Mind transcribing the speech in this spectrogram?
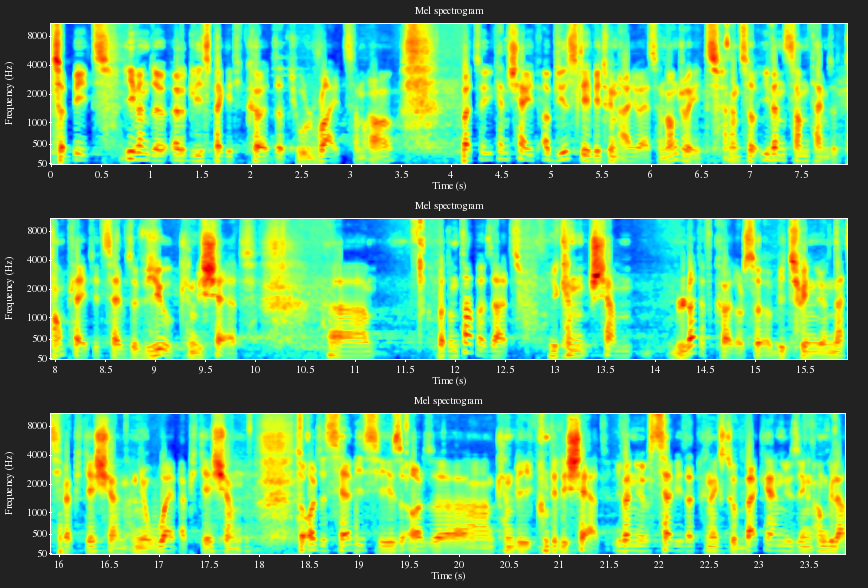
So bit, even the ugly spaghetti code that you will write somehow, but so you can share it obviously between iOS and Android. And so even sometimes the template itself, the view, can be shared. Um, but on top of that, you can share a lot of code also between your native application and your web application. So all the services all the, can be completely shared. Even your service that connects to a backend using Angular,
